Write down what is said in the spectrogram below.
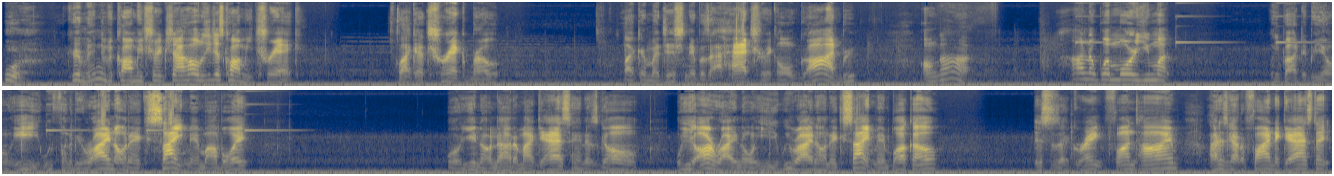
What? He didn't even call me Trick Shot Holmes. He just called me trick. Like a trick, bro. Like a magician. It was a hat trick. On God, bro. On God. I don't know what more you might. We about to be on E. We finna be riding on excitement, my boy. Well, you know, now that my gas hand is gone, we are riding on E. We riding on excitement, bucko. This is a great, fun time. I just gotta find a gas station.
